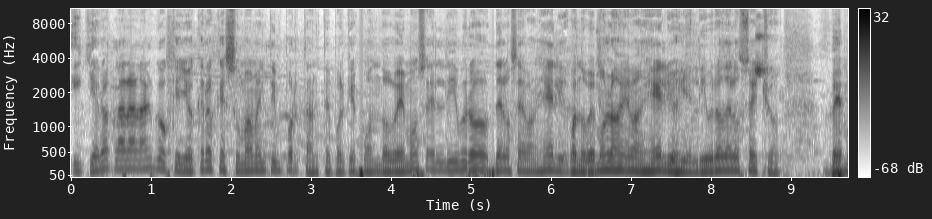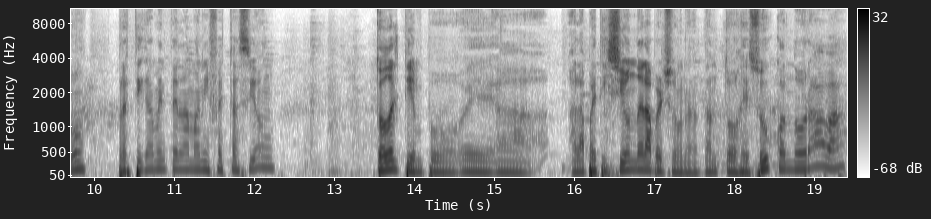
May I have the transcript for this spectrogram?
Y quiero aclarar algo que yo creo que es sumamente importante, porque cuando vemos el libro de los evangelios, cuando vemos los evangelios y el libro de los hechos, vemos prácticamente la manifestación todo el tiempo eh, a, a, la petición de la persona, tanto Jesús cuando oraba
